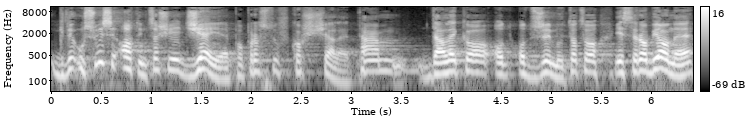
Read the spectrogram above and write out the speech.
gdy usłyszy o tym, co się dzieje po prostu w kościele, tam daleko od, od Rzymu, to, co jest robione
